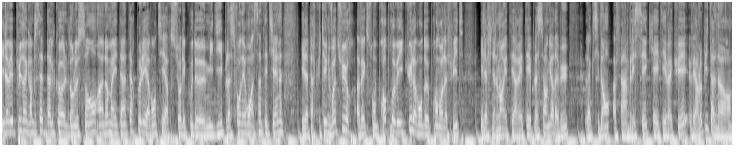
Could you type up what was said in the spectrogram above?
Il avait plus d'un gramme 7 d'alcool dans le sang. Un homme a été interpellé avant-hier sur les coups de midi, place Fournéron à Saint-Etienne. Il a percuté une voiture avec son propre véhicule avant de prendre la fuite. Il a finalement été arrêté et placé en garde à vue. L'accident a fait un blessé qui a été évacué vers l'hôpital Nord.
